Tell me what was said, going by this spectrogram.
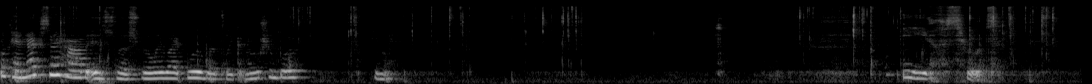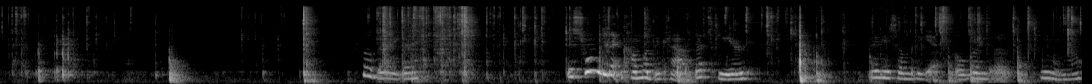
Okay, next I have is this really light blue, it's like an ocean blue. You know. Yes, hurts. Oh, there we go. This one didn't come with a cap. That's weird. Maybe somebody else opened it. Know.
